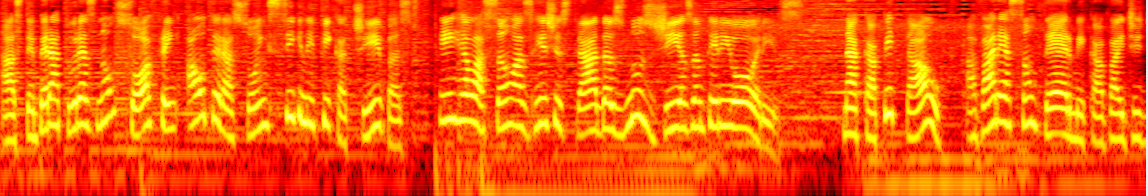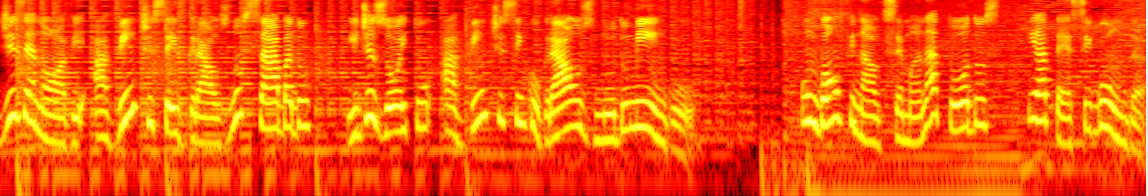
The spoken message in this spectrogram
As temperaturas não sofrem alterações significativas em relação às registradas nos dias anteriores. Na capital, a variação térmica vai de 19 a 26 graus no sábado e 18 a 25 graus no domingo. Um bom final de semana a todos e até segunda.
